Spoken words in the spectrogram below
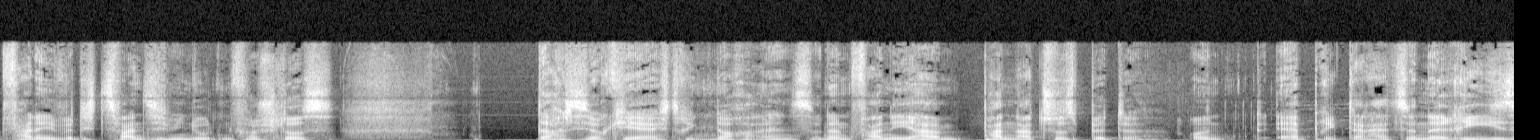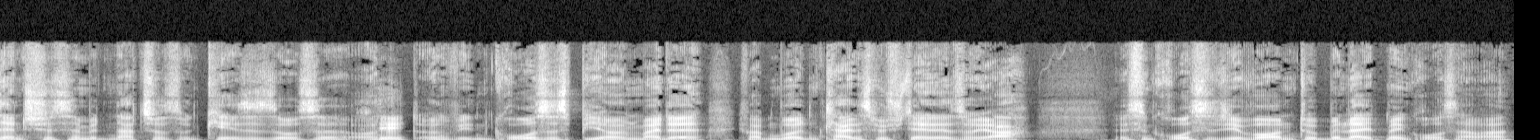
Fanny wirklich 20 Minuten vor Schluss dachte ich, okay, ich trinke noch eins. Und dann fand ich, ja, ein paar Nachos bitte. Und er bringt dann halt so eine riesen Schüssel mit Nachos und Käsesoße und okay. irgendwie ein großes Bier und meinte, ich wollte ein kleines bestellen. Er so, ja, ist ein großes geworden. Tut mir leid, mein Großer, war.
